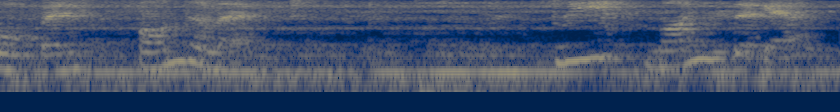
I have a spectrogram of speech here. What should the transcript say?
Open on the left. Please mind the gap.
